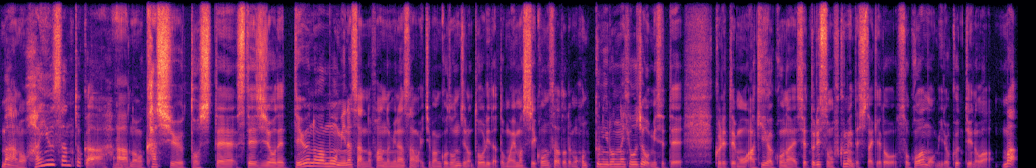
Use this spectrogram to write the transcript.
まああの俳優さんとか、あの歌手としてステージ上でっていうのはもう皆さんのファンの皆さんは一番ご存知の通りだと思いますしコンサートでも本当にいろんな表情を見せてくれてもう飽きが来ないセットリストも含めでしたけどそこはもう魅力っていうのはまあ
